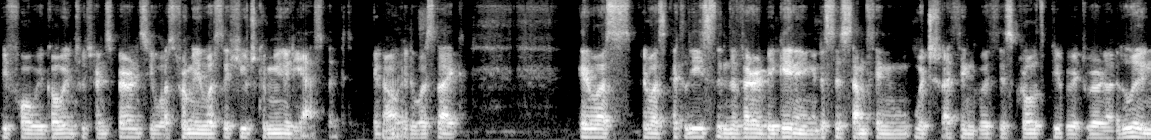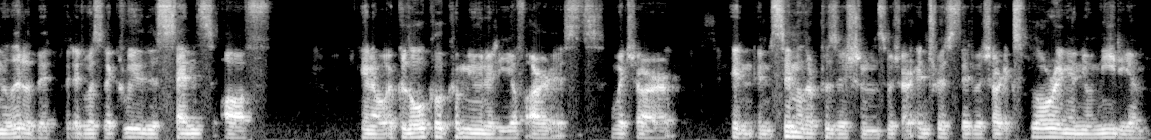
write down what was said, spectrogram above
before we go into transparency was for me was the huge community aspect. You know, right. it was like it was it was at least in the very beginning this is something which i think with this growth period we're doing a little bit but it was like really the sense of you know a local community of artists which are in in similar positions which are interested which are exploring a new medium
